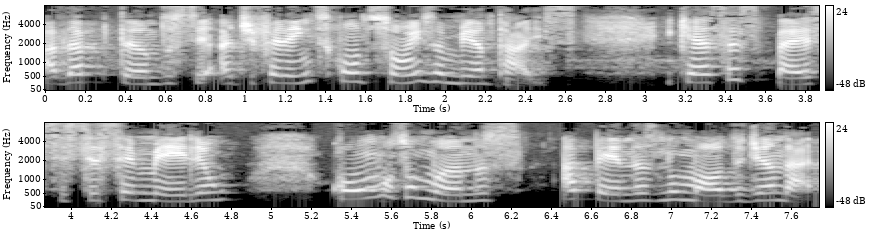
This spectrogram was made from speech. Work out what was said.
adaptando-se a diferentes condições ambientais, e que essas espécies se assemelham com os humanos apenas no modo de andar.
